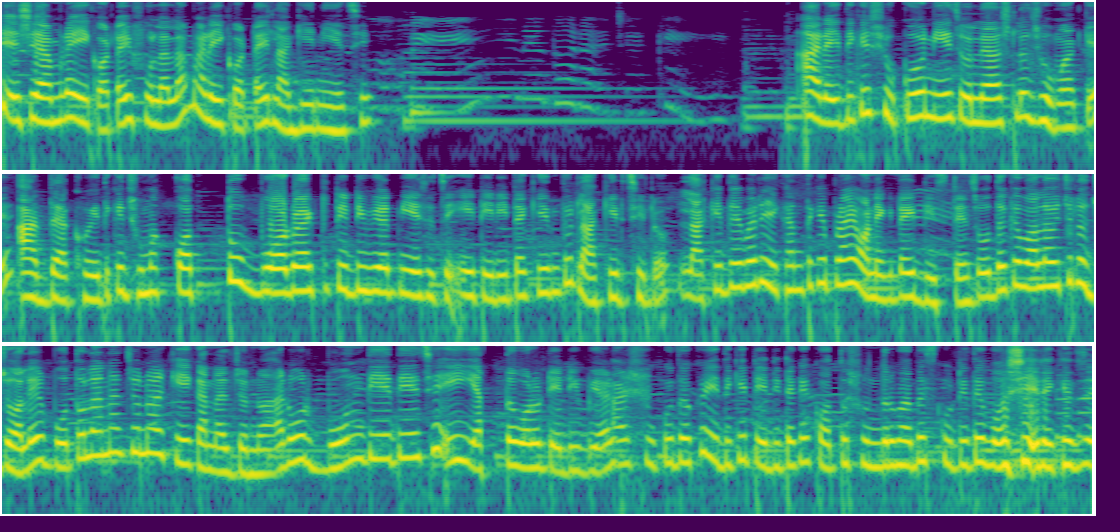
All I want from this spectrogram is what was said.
শেষে আমরা এই কটাই ফোলালাম আর এই কটাই লাগিয়ে নিয়েছি। আর এইদিকে শুকুও নিয়ে চলে আসলো ঝুমাকে। আর দেখো এদিকে ঝুমা কত বড় একটা টেডি বিয়ার নিয়ে এসেছে। এই টেডিটা কিন্তু লাকির ছিল। লাকিদের বাড়ি এখান থেকে প্রায় অনেকটাই ডিস্টেন্স ওদেরকে বলা হয়েছিল জলের বোতল আনার জন্য আর কেক আনার জন্য। আর ওর বোন দিয়ে দিয়েছে এই এত বড় টেডি বিয়ার আর শুকু দেখো এদিকে টেডিটাকে কত সুন্দরভাবে স্কুটিতে বসিয়ে রেখেছে।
